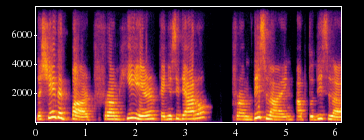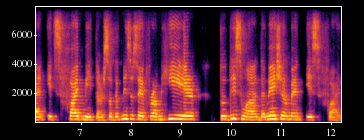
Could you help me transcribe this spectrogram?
the shaded part from here, can you see the arrow? From this line up to this line, it's five meters. So that means to say from here to this one, the measurement is five.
